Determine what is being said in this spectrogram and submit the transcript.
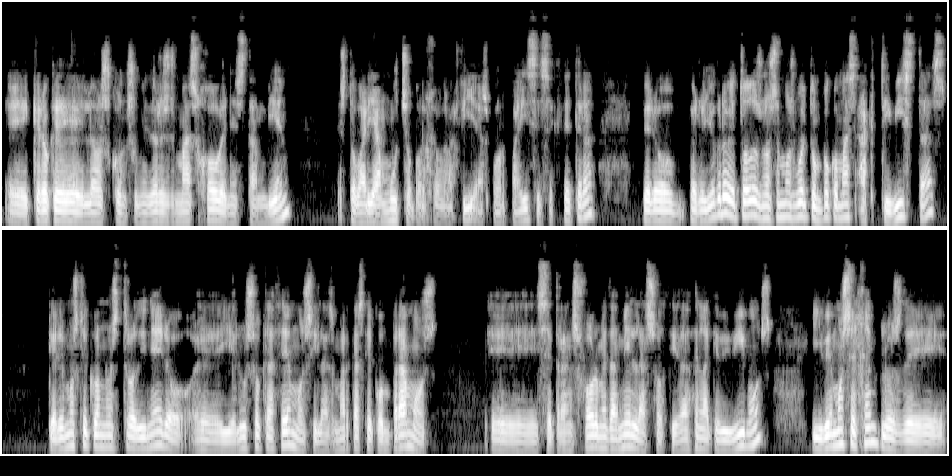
Eh, creo que los consumidores más jóvenes también. Esto varía mucho por geografías, por países, etcétera. Pero, pero yo creo que todos nos hemos vuelto un poco más activistas Queremos que con nuestro dinero eh, y el uso que hacemos y las marcas que compramos eh, se transforme también la sociedad en la que vivimos y vemos ejemplos de,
